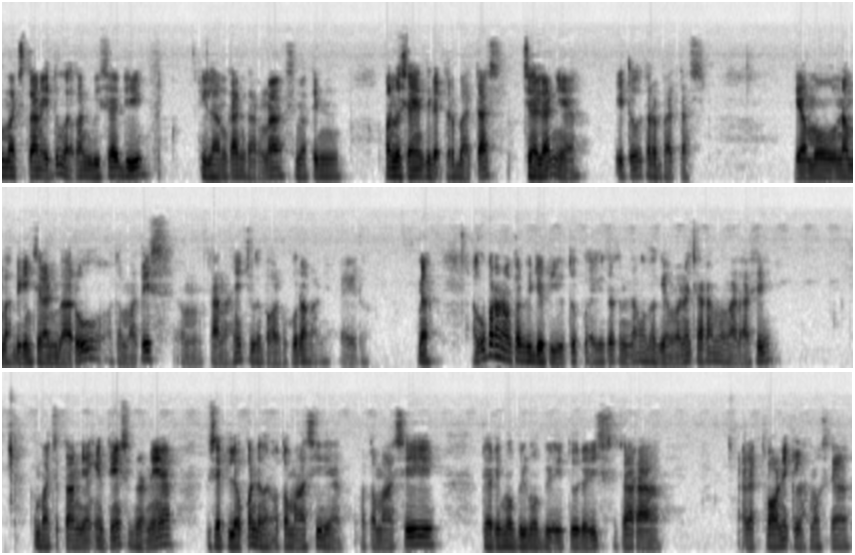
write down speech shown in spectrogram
kemacetan itu nggak akan bisa dihilangkan karena semakin manusia yang tidak terbatas, jalannya itu terbatas. Ya mau nambah bikin jalan baru, otomatis um, tanahnya juga bakal berkurang kan ya, kayak gitu. Nah, aku pernah nonton video di YouTube kayak gitu tentang bagaimana cara mengatasi kemacetan yang intinya sebenarnya bisa dilakukan dengan otomasi ya. Otomasi dari mobil-mobil itu dari secara elektronik lah maksudnya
